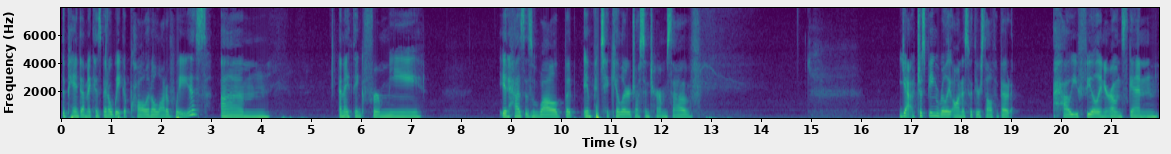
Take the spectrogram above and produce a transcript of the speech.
the pandemic has been a wake up call in a lot of ways. Um, and I think for me, it has as well, but in particular, just in terms of, yeah, just being really honest with yourself about how you feel in your own skin.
